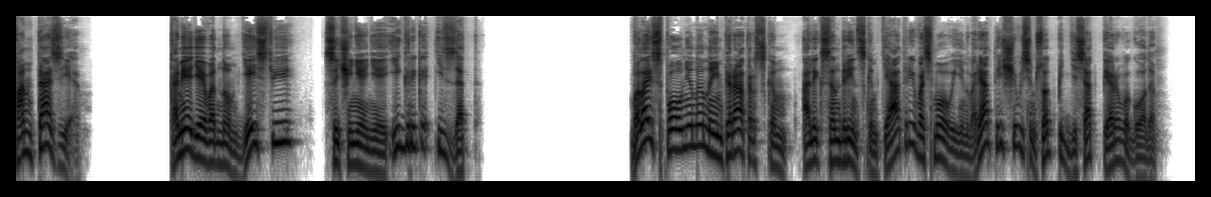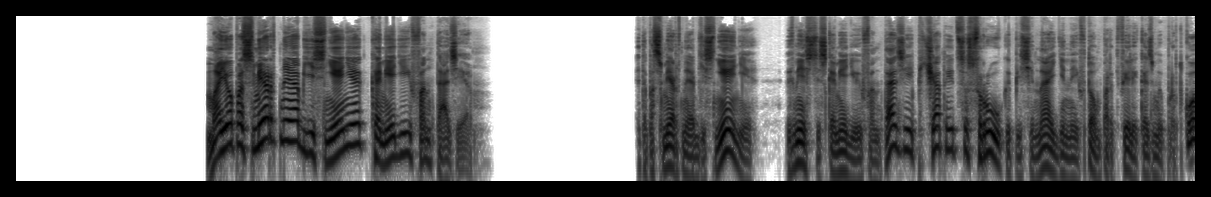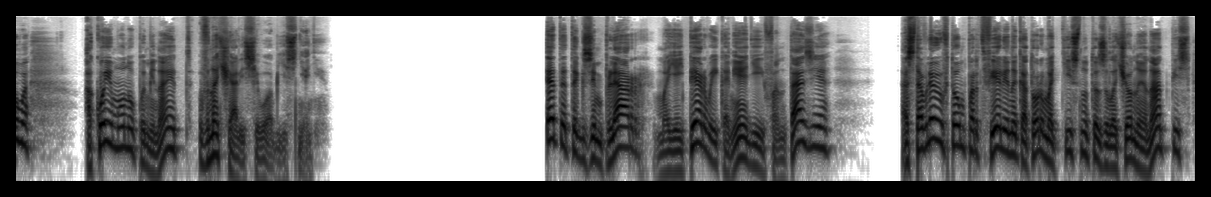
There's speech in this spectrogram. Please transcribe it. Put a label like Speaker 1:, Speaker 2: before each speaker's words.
Speaker 1: Фантазия. Комедия в одном действии. Сочинение Y и Z. Была исполнена на Императорском Александринском театре 8 января 1851 года. Мое посмертное объяснение комедии «Фантазия». Это посмертное объяснение вместе с комедией «Фантазия» печатается с рукописи, найденной в том портфеле Козьмы Пруткова, о коем он упоминает в начале сего объяснения. Этот экземпляр моей первой комедии «Фантазия» оставляю в том портфеле, на котором оттиснута золоченая надпись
